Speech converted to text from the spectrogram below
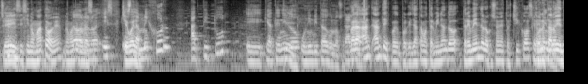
Sí, sí, sí, nos mató, ¿eh? Nos mató No, con no, eso. no. Es, Che, es bueno. la mejor actitud eh, que ha tenido un invitado con nosotros. Para, an- antes, por- porque ya estamos terminando, tremendo lo que son estos chicos que van a estar hoy en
